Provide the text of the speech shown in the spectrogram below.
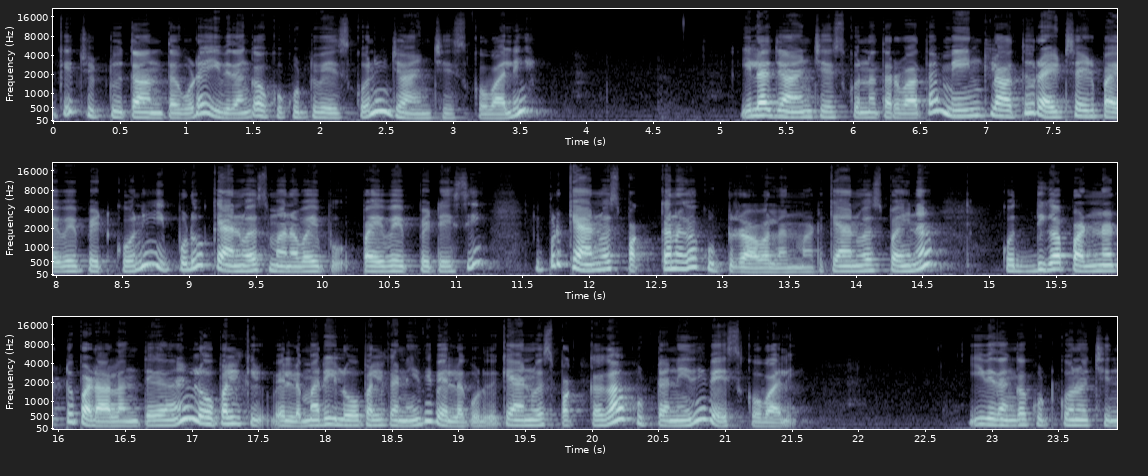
ఓకే చుట్టూతా అంతా కూడా ఈ విధంగా ఒక కుట్టు వేసుకొని జాయిన్ చేసుకోవాలి. ఇలా జాయిన్ చేసుకున్న తర్వాత మెయిన్ క్లాత్ రైట్ సైడ్ పైవైపు పెట్టుకొని ఇప్పుడు క్యాన్వాస్ మన వైపు పైవైపు పెట్టేసి ఇప్పుడు క్యాన్వాస్ పక్కనగా కుట్టు రావాలన్నమాట. క్యాన్వాస్ పైన కొద్దిగా పడినట్టు పడాలి అంతేగాని లోపలికి వెళ్ళ మరీ లోపలికి అనేది వెళ్ళకూడదు. క్యాన్వాస్ పక్కగా కుట్ అనేది వేసుకోవాలి. ఈ విధంగా కుట్టుకొని వచ్చిన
